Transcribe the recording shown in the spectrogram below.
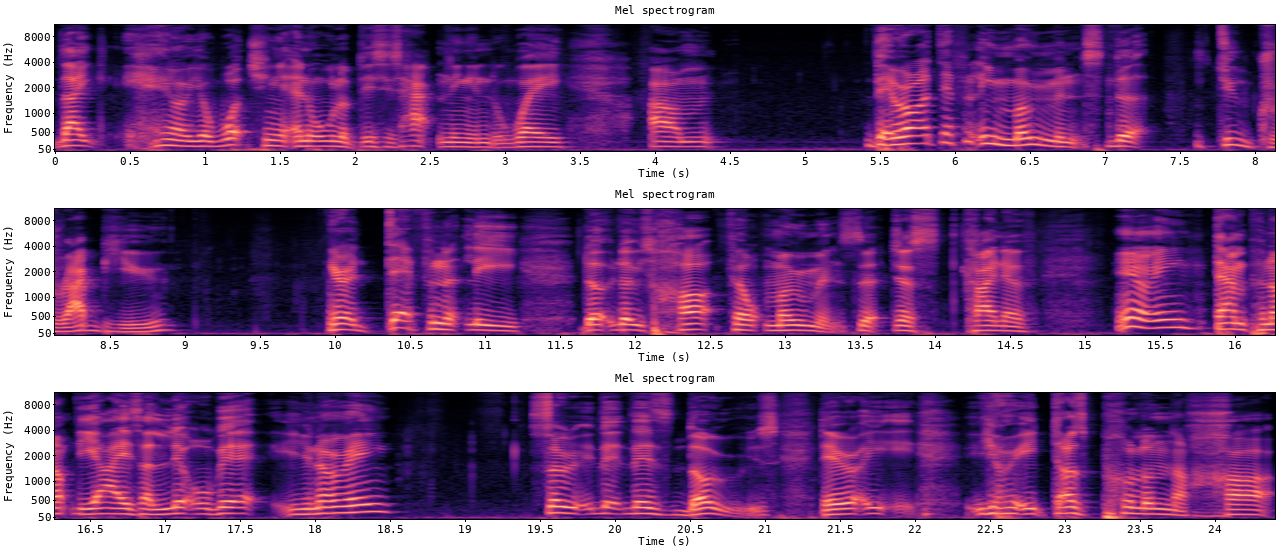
like, you know, you're watching it and all of this is happening in the way, um, there are definitely moments that do grab you. There are definitely th- those heartfelt moments that just kind of, you know what I mean, dampen up the eyes a little bit, you know what I mean? So th- there's those. There, you know, it does pull on the heart.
